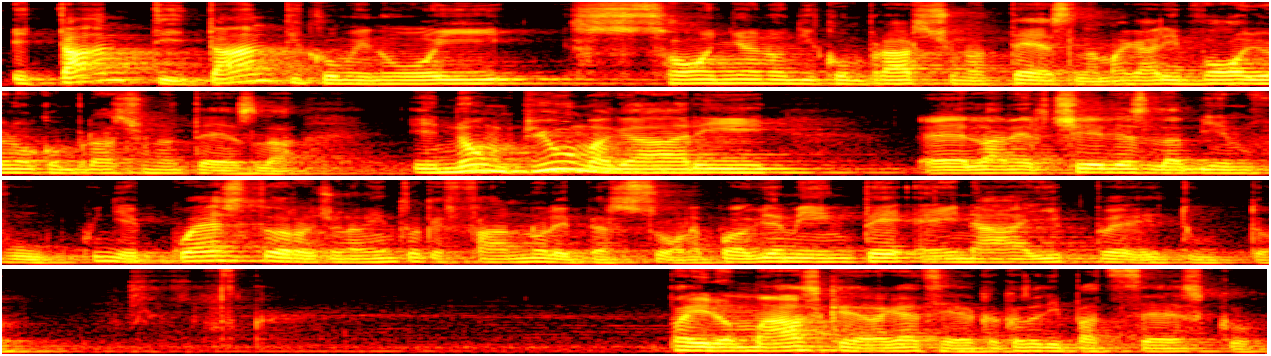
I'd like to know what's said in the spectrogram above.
E tanti, tanti come noi sognano di comprarsi una Tesla, magari vogliono comprarsi una Tesla e non più magari eh, la Mercedes, la BMW. Quindi è questo il ragionamento che fanno le persone. Poi ovviamente è in hype e tutto. Poi Elon Musk, ragazzi, è qualcosa di pazzesco.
